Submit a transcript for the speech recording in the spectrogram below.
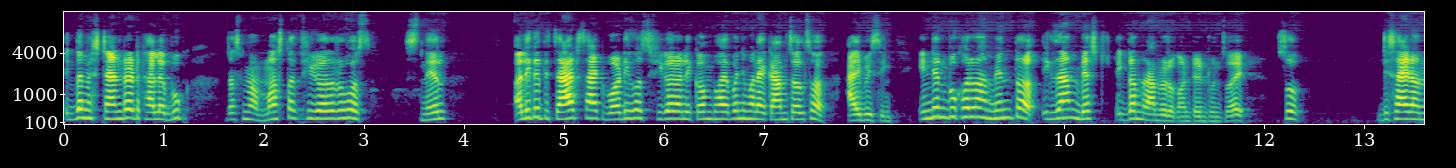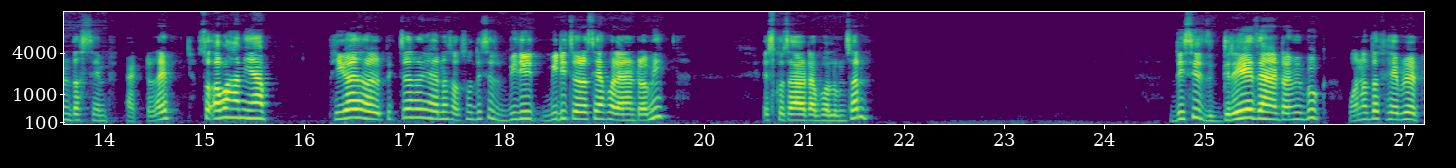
एकदम स्ट्यान्डर्ड खाले बुक जसमा मस्त फिगरहरू होस् स्नेल अलिकति चार्ट सार्ट बडी होस् फिगर अलिक कम भए पनि मलाई काम चल्छ आइबी सिंह इन्डियन बुकहरूमा मेन त इक्जाम बेस्ट एकदम राम्रो कन्टेन्ट हुन्छ है। So decide on the same factor है। सो अब हामी यहाँ फिगर पिक्चरहरू हेर्न सक्छौँ। This is B D B D Chaurasia for anatomy यसको चारवटा भोल्युम छन्। This is Gray's anatomy book one of the favourite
